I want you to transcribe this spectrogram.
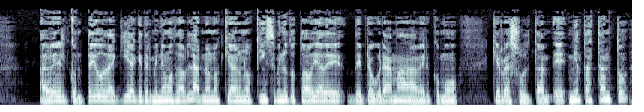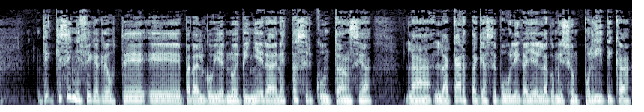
a, ver el conteo de aquí a que terminemos de hablar. No nos quedan unos 15 minutos todavía de, programa, a ver cómo qué resulta. Eh, mientras tanto, ¿qué, significa, cree usted, eh, para el gobierno de Piñera en esta circunstancia la, la carta que hace pública ayer la Comisión Política?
